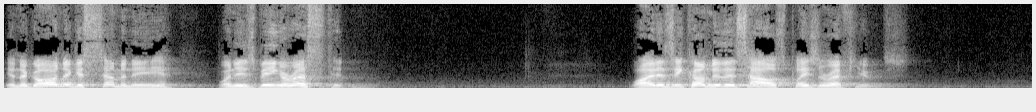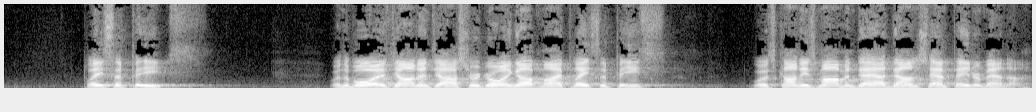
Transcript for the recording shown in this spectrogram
in the Garden of Gethsemane when He's being arrested. Why does He come to this house, place of refuge, place of peace? When the boys, John and Josh, were growing up, my place of peace was Connie's mom and dad down Champaign Urbana.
